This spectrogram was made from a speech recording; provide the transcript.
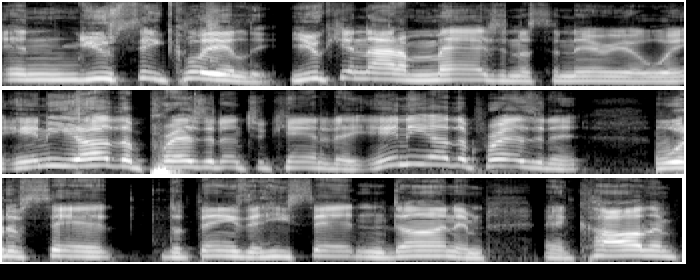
and you see clearly, you cannot imagine a scenario where any other presidential candidate, any other president would have said the things that he said and done and and calling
